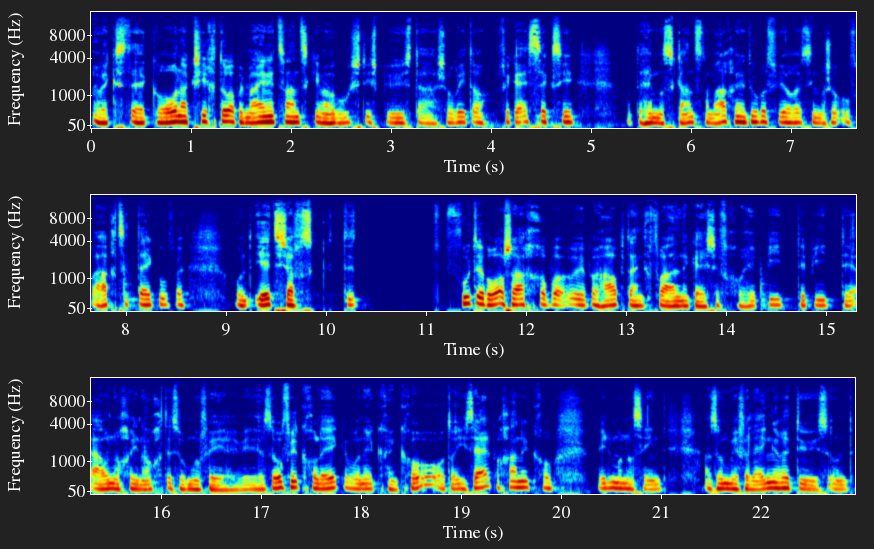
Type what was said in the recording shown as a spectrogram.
wegen der Corona-Geschichte, aber im 21. im August ist bei uns da schon wieder vergessen gewesen. Und da haben wir es ganz normal können durchführen, sind wir schon auf 18 Tage rauf. Und jetzt ist einfach von der Rorschach, aber überhaupt eigentlich vor allen Gästen gekommen, hey, bitte, bitte, auch noch ein nach der Sommerferien. Weil ja so viele Kollegen, die nicht kommen können, oder ich selber kann nicht kommen, weil wir noch sind. Also wir verlängern uns. Und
